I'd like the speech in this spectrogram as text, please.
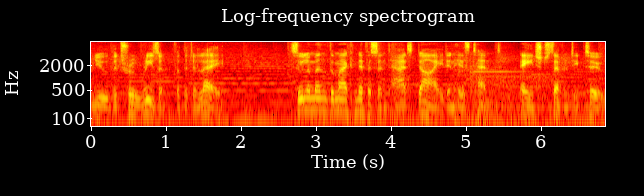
knew the true reason for the delay. Suleiman the Magnificent had died in his tent, aged 72,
